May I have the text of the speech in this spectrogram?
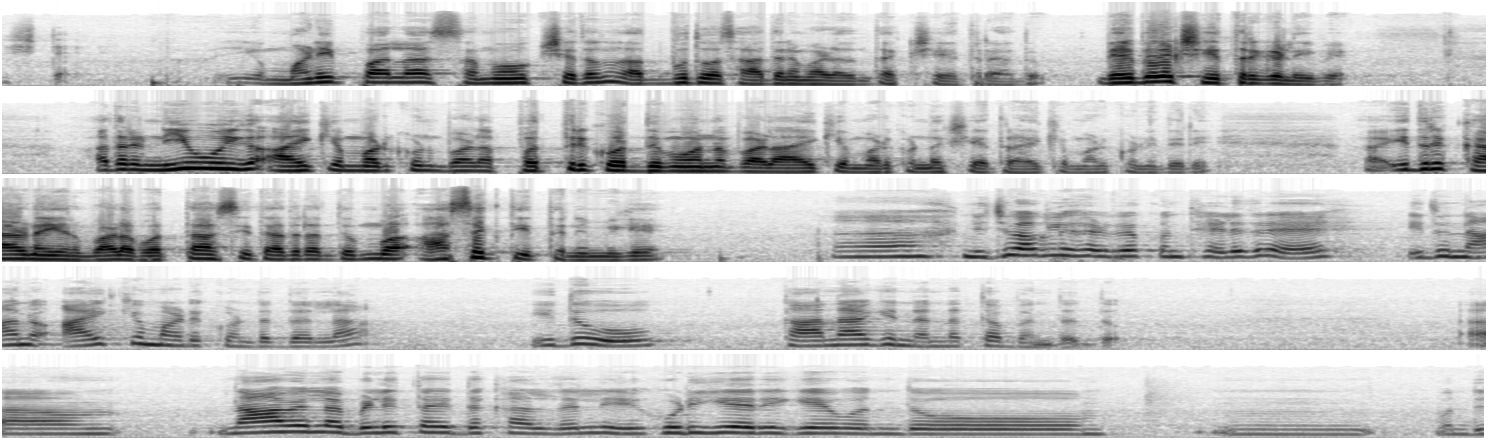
ಇಷ್ಟೇ ಈಗ ಮಣಿಪಾಲ ಸಮೋಕ್ಷದ ಒಂದು ಅದ್ಭುತವಾದ ಸಾಧನೆ ಮಾಡಿದಂಥ ಕ್ಷೇತ್ರ ಅದು. ಬೇರೆ ಬೇರೆ ಕ್ಷೇತ್ರಗಳಿವೆ. ಆದರೆ ನೀವು ಈಗ ಆಯ್ಕೆ ಮಾಡ್ಕೊಂಡು ಭಾಳ ಪತ್ರಿಕೋದ್ಯಮವನ್ನು ಭಾಳ ಆಯ್ಕೆ ಮಾಡ್ಕೊಂಡ ಕ್ಷೇತ್ರ ಆಯ್ಕೆ ಮಾಡ್ಕೊಂಡಿದ್ದೀರಿ. ಇದ್ರ ಕಾರಣ ಏನು? ಭಾಳ ಒತ್ತಾಸಿತ್ತು ಅದರ ತುಂಬ ಆಸಕ್ತಿ ಇತ್ತು ನಿಮಗೆ. ನಿಜವಾಗ್ಲೂ ಹೇಳಬೇಕು ಅಂತ ಹೇಳಿದರೆ, ಇದು ನಾನು ಆಯ್ಕೆ ಮಾಡಿಕೊಂಡದ್ದಲ್ಲ, ಇದು ತಾನಾಗಿ ನನ್ನತ್ತ ಬಂದದ್ದು. ನಾವೆಲ್ಲ ಬೆಳೀತಾ ಇದ್ದ ಕಾಲದಲ್ಲಿ ಹುಡುಗಿಯರಿಗೆ ಒಂದು ಒಂದು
